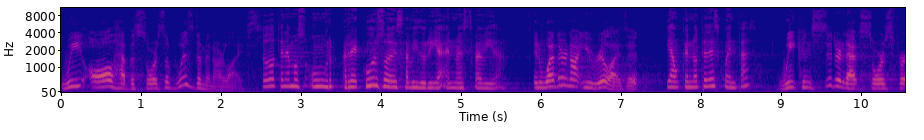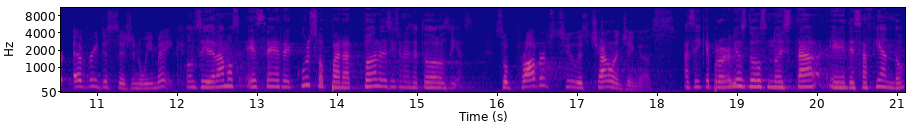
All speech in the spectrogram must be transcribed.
We all have a source of wisdom in our lives. Todos tenemos un recurso de sabiduría en nuestra vida. And whether or not you realize it, Y aunque no te des cuenta, we consider that source for every decision we make. consideramos ese recurso para todas las decisiones de todos los días. So Proverbs 2 is challenging us Así que Proverbios 2 nos está eh, desafiando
